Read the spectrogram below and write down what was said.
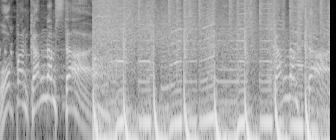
Open Gangnam Style. Gangnam Style.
